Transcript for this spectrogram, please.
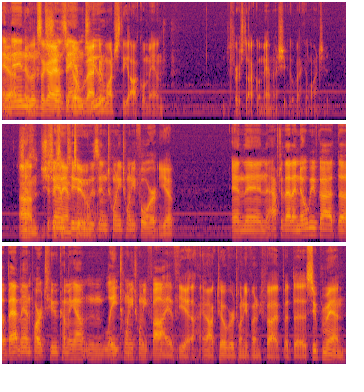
And yeah, then it looks like I have to go back 2? and watch the Aquaman. The first Aquaman. I should go back and watch it. Um, Shazam, Shazam 2 2. is in 2024. Yep. And then after that, I know we've got the Batman Part 2 coming out in late 2025. Yeah, in October 2025. But the Superman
